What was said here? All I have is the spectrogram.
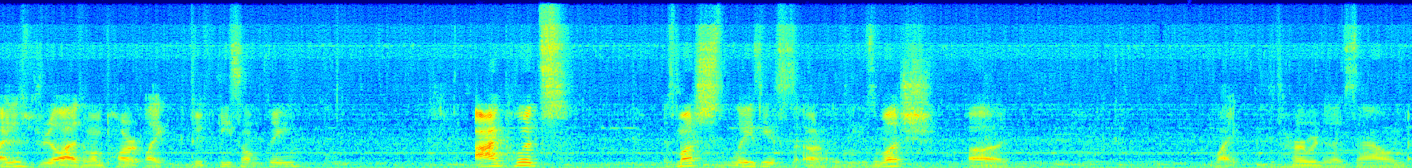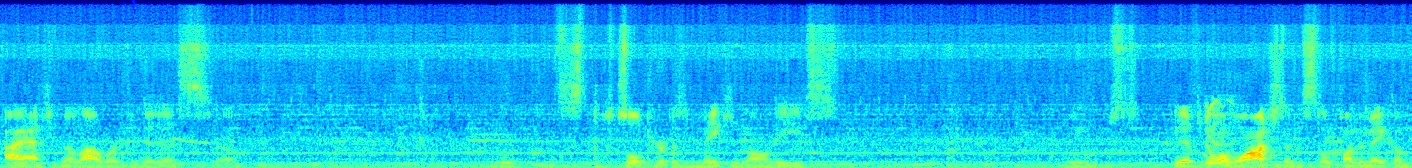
I just realized I'm on part like 50 something. I put as much laziness, uh, lazy, as much, uh, like, determined as I sound, I actually put a lot of work into this, so. It's the sole purpose of making all these. I mean, even if no one watches them, it's still fun to make them.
